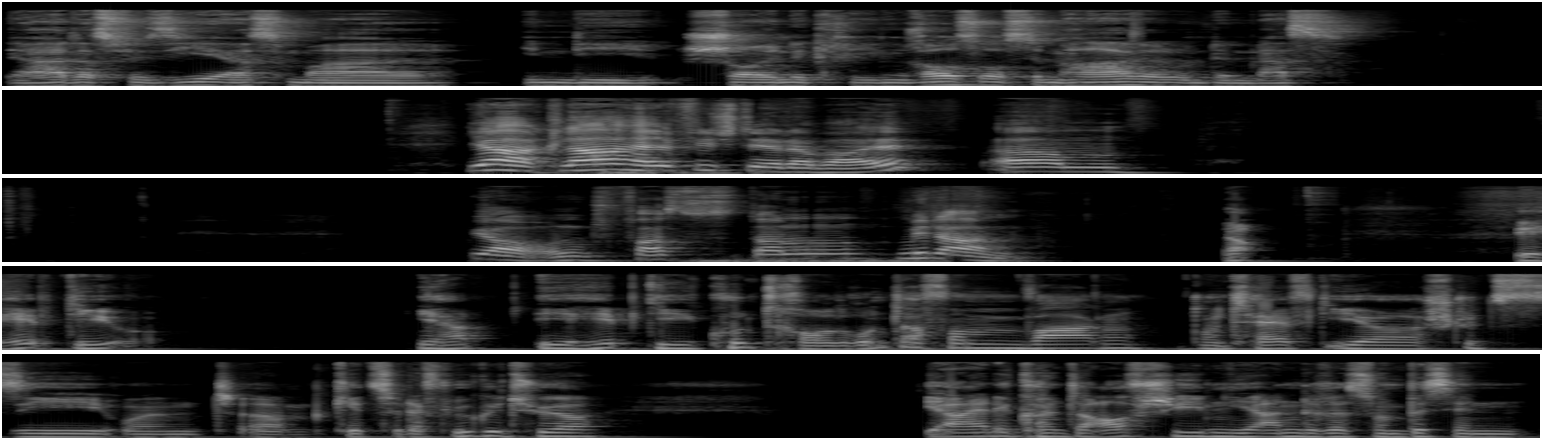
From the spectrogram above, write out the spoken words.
ja, dass wir sie erstmal in die Scheune kriegen, raus aus dem Hagel und dem Nass. Ja, klar, helfe ich dir dabei. Ähm, ja, und fass dann mit an. Ihr hebt die, ihr habt, ihr hebt die Kuntraut runter vom Wagen und helft ihr, stützt sie und ähm, geht zu der Flügeltür. Die eine könnte aufschieben, die andere ist so ein bisschen.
